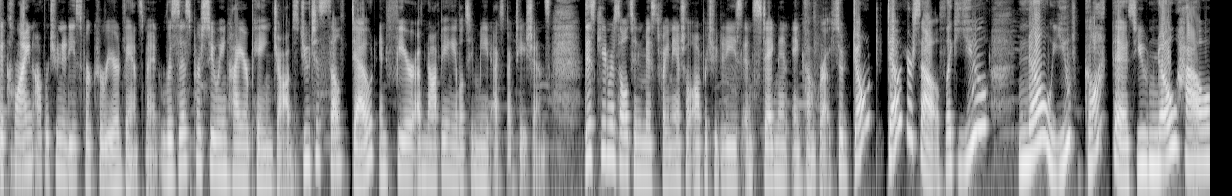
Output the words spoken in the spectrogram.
decline opportunities for career advancement, resist pursuing higher paying jobs due to self doubt and fear of not being able to meet expectations. This can result in missed financial opportunities and stagnant income growth. So don't doubt yourself. Like, you know, you've got this. You know how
